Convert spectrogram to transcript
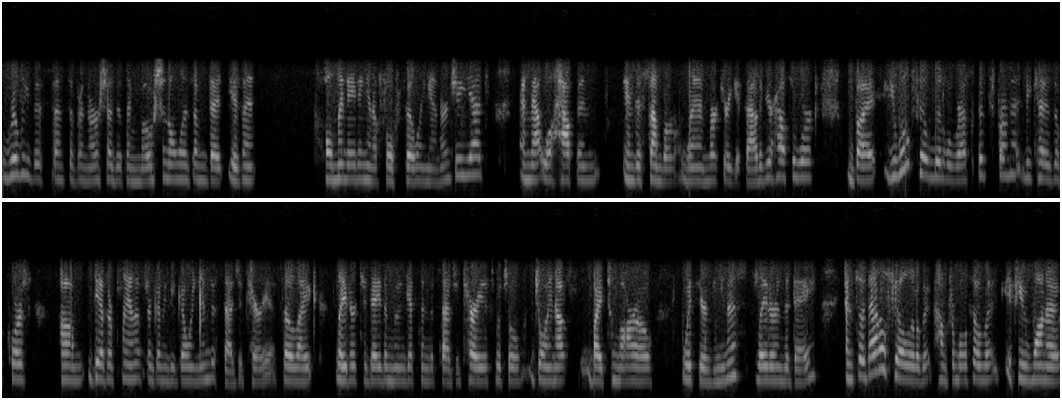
really this sense of inertia, this emotionalism that isn't culminating in a fulfilling energy yet, and that will happen in December when Mercury gets out of your house of work. But you will feel little respites from it because, of course, um, the other planets are going to be going into Sagittarius. So, like later today, the moon gets into Sagittarius, which will join up by tomorrow with your Venus later in the day. And so that'll feel a little bit comfortable. So, like, if you want to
